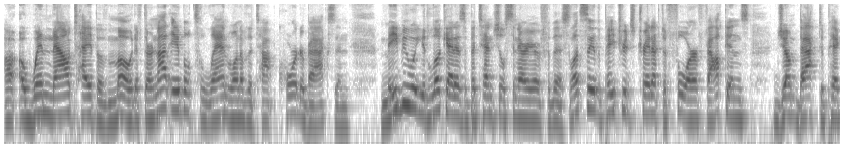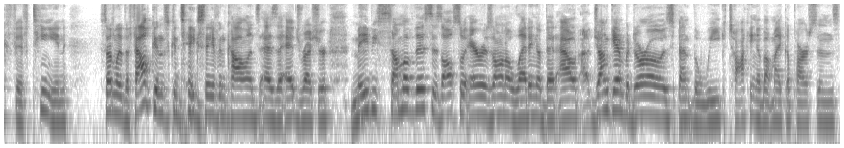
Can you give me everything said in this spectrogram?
a win now type of mode, if they're not able to land one of the top quarterbacks, and maybe what you'd look at as a potential scenario for this. Let's say the Patriots trade up to four, Falcons jump back to pick 15. Suddenly, the Falcons can take Zaven Collins as an edge rusher. Maybe some of this is also Arizona letting a bit out. Uh, John Gambadoro has spent the week talking about Micah Parsons.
